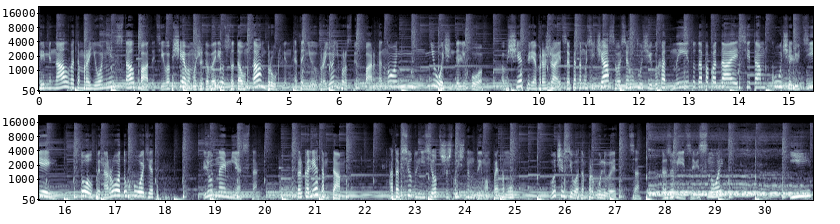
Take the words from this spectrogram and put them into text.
криминал в этом районе стал падать. И вообще я вам уже говорил, что даунтаун Бруклин, это не в районе проспект парка, но не очень далеко вообще преображается. Поэтому сейчас, во всяком случае, выходные туда попадаете, там куча людей, толпы народу ходят людное место. Только летом там отовсюду несет шашлычным дымом, поэтому лучше всего там прогуливается, разумеется, весной и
